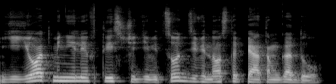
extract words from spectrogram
Ее отменили в 1995 году.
